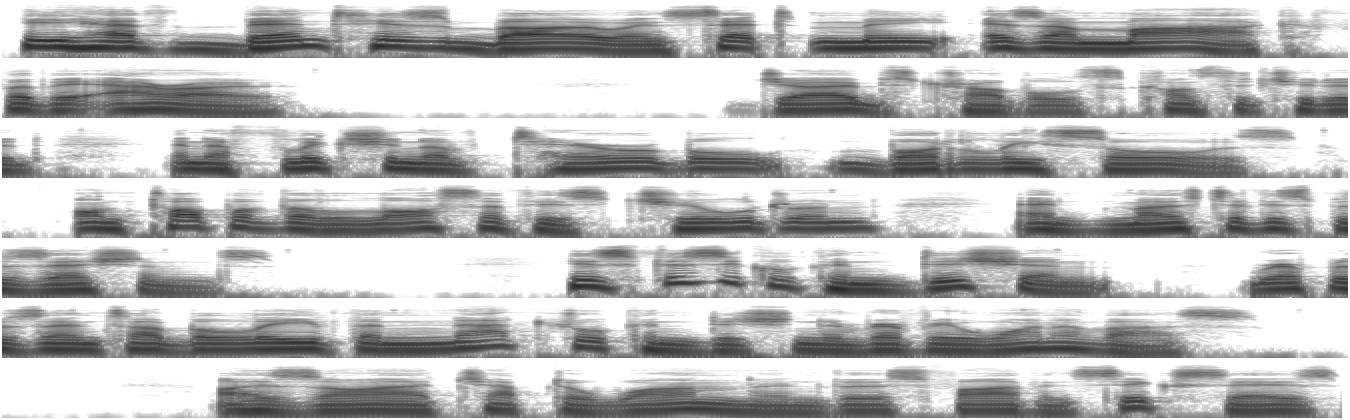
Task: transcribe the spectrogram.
He hath bent his bow and set me as a mark for the arrow. Job's troubles constituted an affliction of terrible bodily sores, on top of the loss of his children and most of his possessions. His physical condition represents, I believe, the natural condition of every one of us. Isaiah chapter 1 and verse 5 and 6 says,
